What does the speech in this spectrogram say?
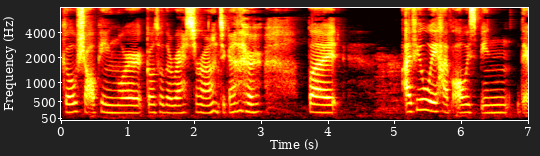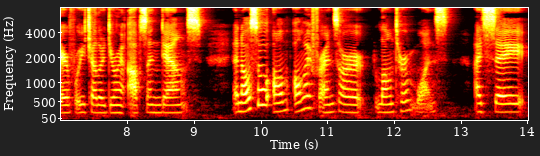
go shopping or go to the restaurant together. but I feel we have always been there for each other during ups and downs. And also, all, all my friends are long term ones. I'd say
